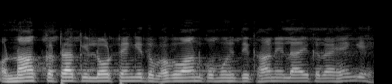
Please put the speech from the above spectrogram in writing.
और नाक कटा के लौटेंगे तो भगवान को मुँह दिखाने लायक रहेंगे?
